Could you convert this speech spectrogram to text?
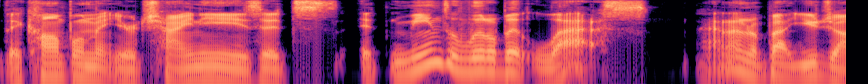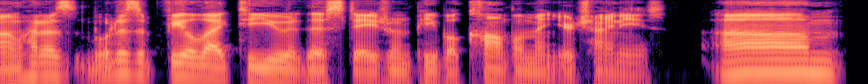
they compliment your Chinese, it's, it means a little bit less. I don't know about you, John. How does what does it feel like to you at this stage when people compliment your Chinese? Um,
